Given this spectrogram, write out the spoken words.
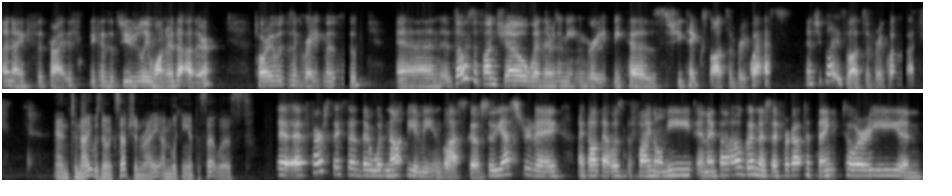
a nice surprise because it's usually one or the other. Tori was in a great mood, and it's always a fun show when there's a meet and greet because she takes lots of requests and she plays lots of requests. And tonight was no exception, right? I'm looking at the set list. Uh, at first, they said there would not be a meet in Glasgow. So yesterday, I thought that was the final meet, and I thought, oh goodness, I forgot to thank Tori and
